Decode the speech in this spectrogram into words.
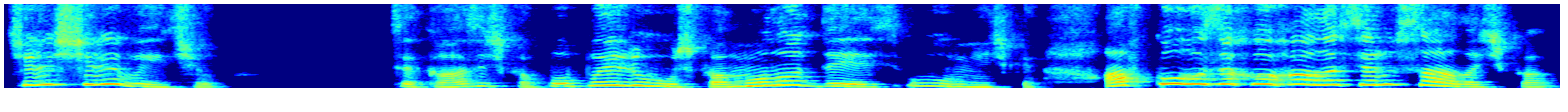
через черевичок. Це казочка, попелюшка, молодець, умнічки. А в кого закохалася русалочка?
